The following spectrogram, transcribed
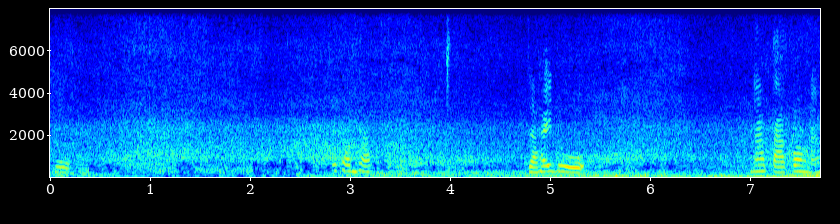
โอ้ทุกคนคะจะให้ดูหน้าตากล้องนะ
